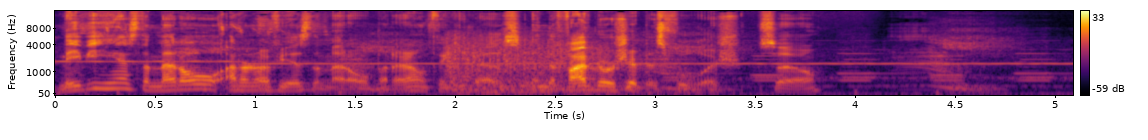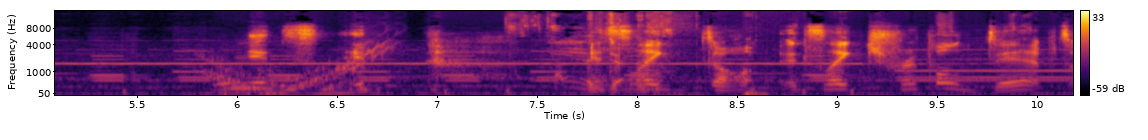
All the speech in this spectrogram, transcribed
maybe he has the metal. I don't know if he has the metal, but I don't think he does. And the five door ship is foolish, so. Hmm. It's it, it's like it's like triple dipped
